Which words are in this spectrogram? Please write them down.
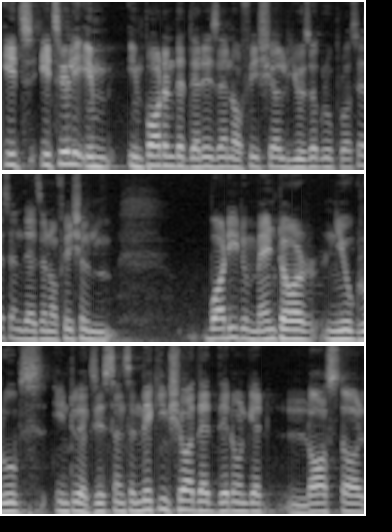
it's it's really Im important that there is an official user group process and there's an official body to mentor new groups into existence and making sure that they don't get lost or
